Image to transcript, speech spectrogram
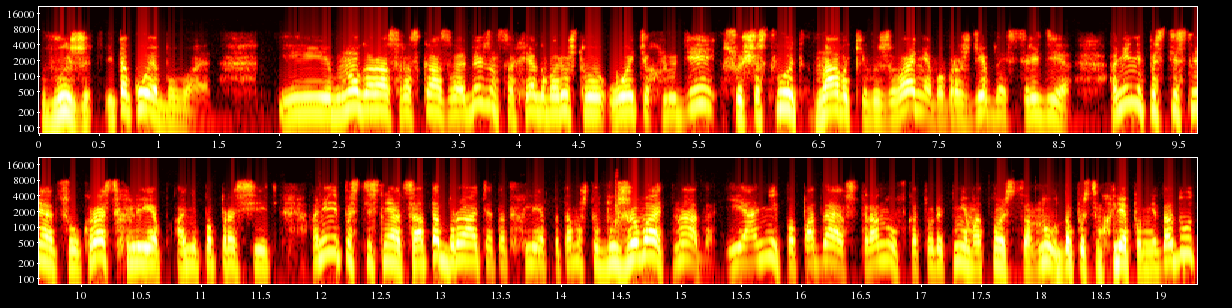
выжить. И такое бывает. И много раз рассказывая о беженцах, я говорю, что у этих людей существуют навыки выживания во враждебной среде. Они не постесняются украсть хлеб, а не попросить. Они не постесняются отобрать этот хлеб, потому что выживать надо. И они, попадая в страну, в которой к ним относятся, ну, допустим, хлеб им не дадут,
